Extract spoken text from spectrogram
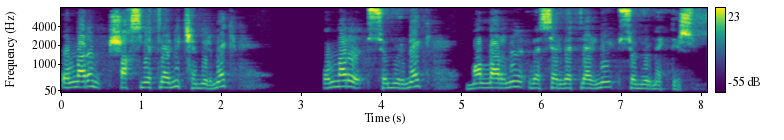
onların şahsiyetlerini kemirmek, onları sömürmek, mallarını ve servetlerini sömürmektir.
